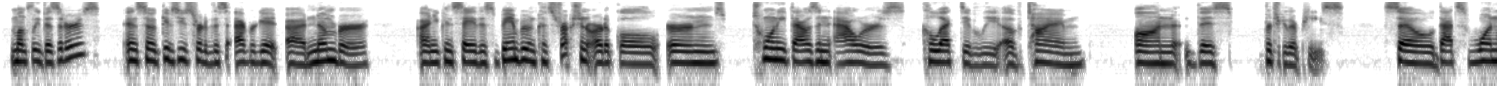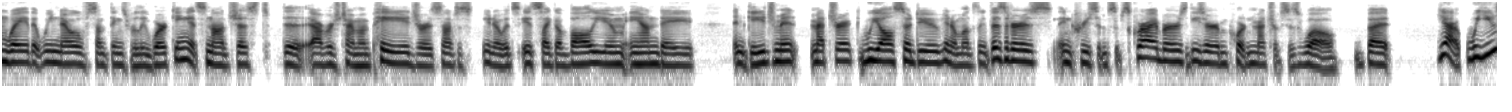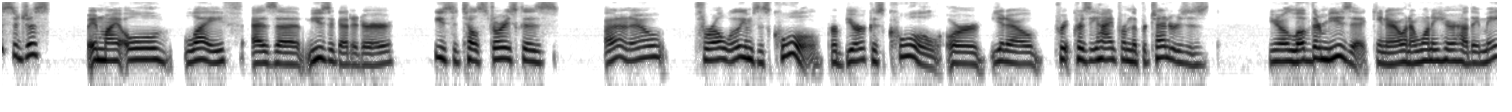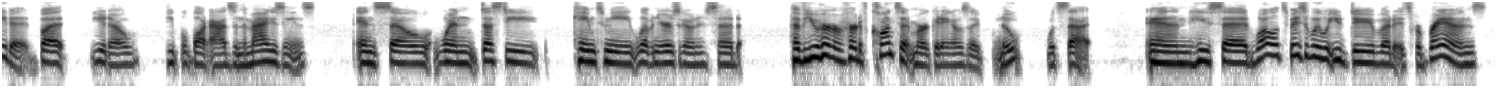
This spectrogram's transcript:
monthly visitors. And so it gives you sort of this aggregate uh, number. And you can say this bamboo and construction article earned 20000 hours collectively of time on this particular piece so that's one way that we know if something's really working. It's not just the average time on page or it's not just, you know, it's it's like a volume and a engagement metric. We also do, you know, monthly visitors, increase in subscribers. These are important metrics as well. But yeah, we used to just in my old life as a music editor, used to tell stories cuz I don't know, Pharrell Williams is cool or Björk is cool or, you know, Chrissie Hynde from the Pretenders is you know, love their music, you know, and I want to hear how they made it. But, you know, people bought ads in the magazines. And so when Dusty came to me 11 years ago and said, Have you ever heard of content marketing? I was like, Nope, what's that? And he said, Well, it's basically what you do, but it's for brands.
